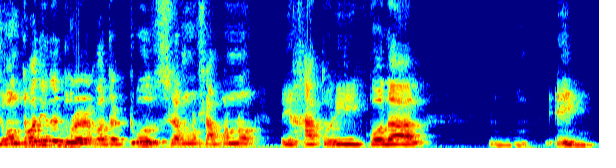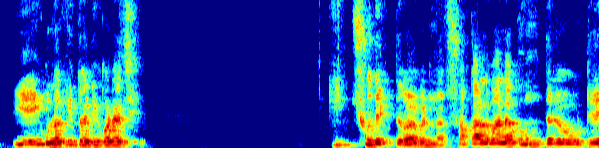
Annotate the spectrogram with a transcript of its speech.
যন্ত্রপাতি তো দূরের কথা টুলস সামান্য এই হাতুড়ি, কোদাল, এই, এইগুলো কি তৈরি করেছে? কিচ্ছু দেখতে পারবেন না। সকালবেলা ঘুম থেকে উঠে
